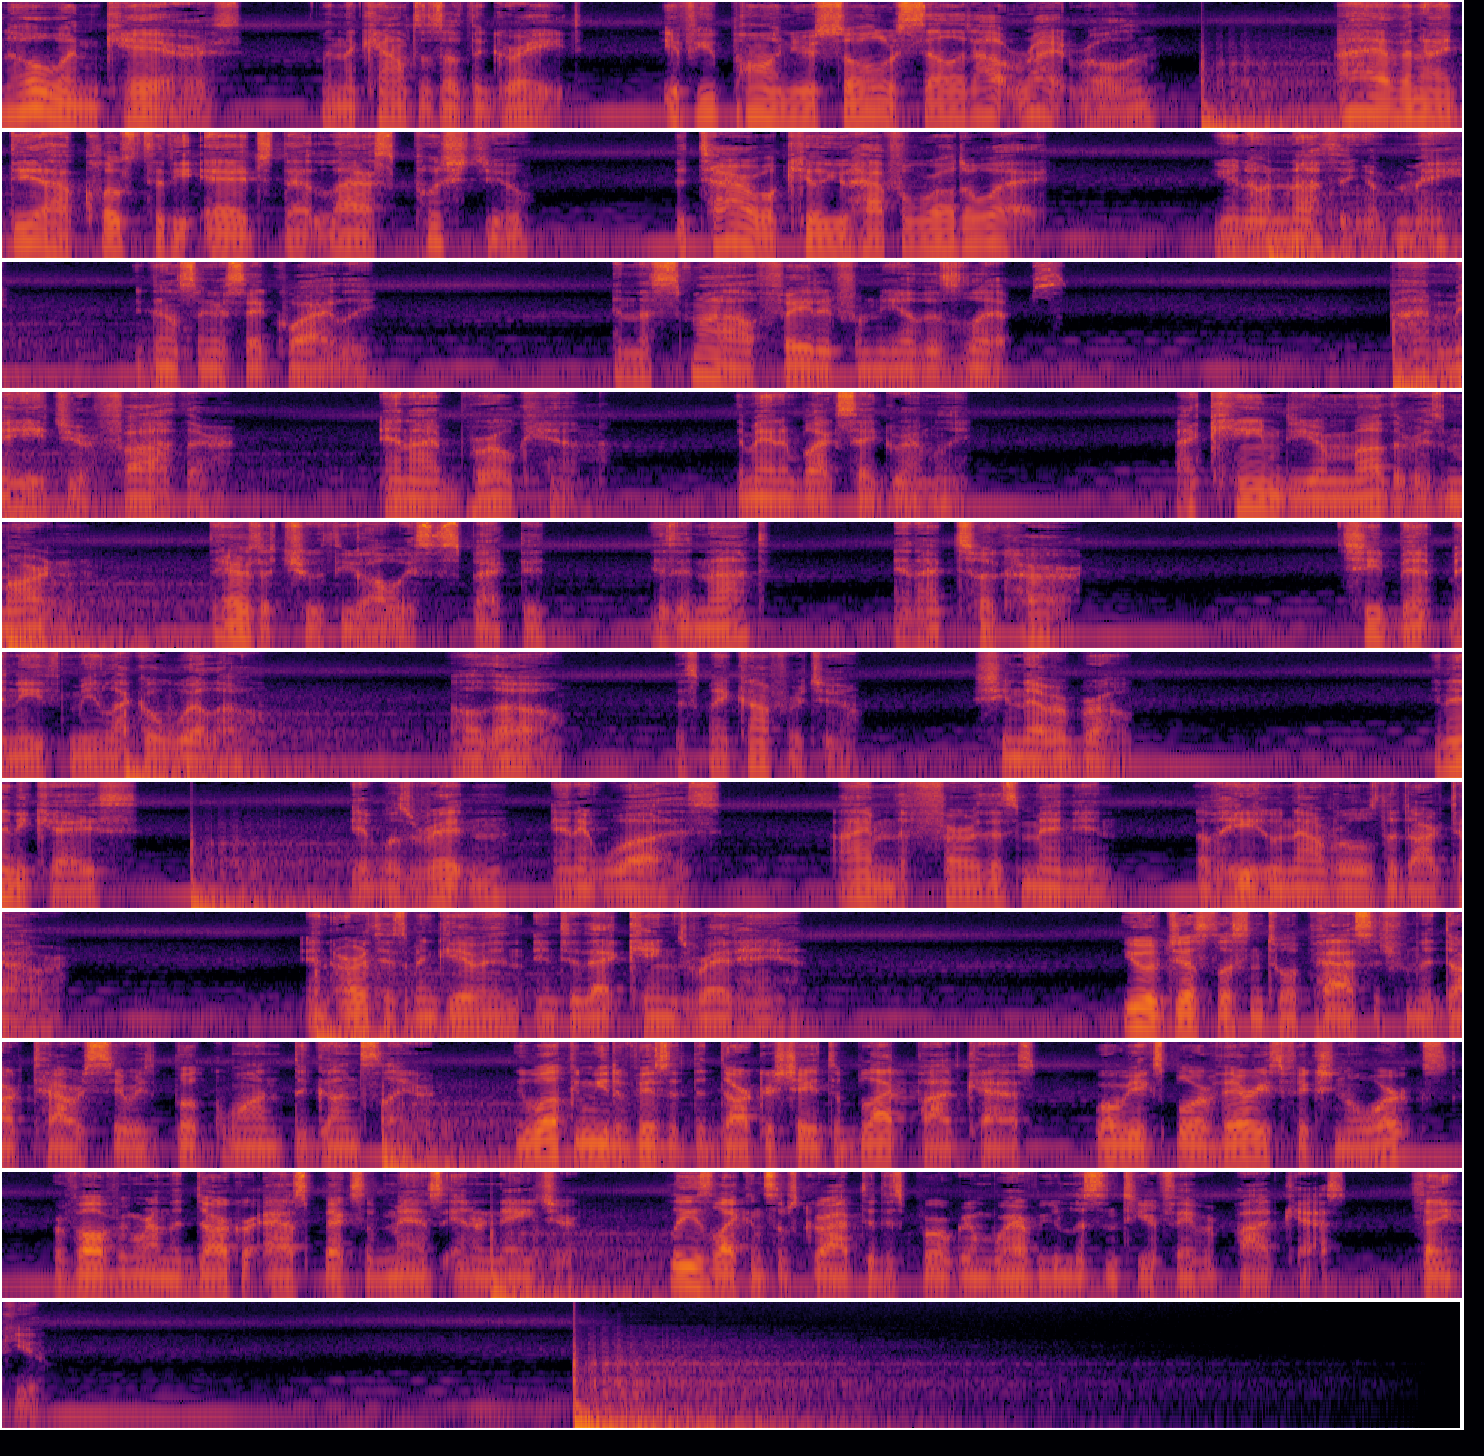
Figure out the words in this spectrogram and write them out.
No one cares, in the Countess of the Great, if you pawn your soul or sell it outright, Roland. I have an idea how close to the edge that last pushed you. The tower will kill you half a world away. You know nothing of me, the gunslinger said quietly, and the smile faded from the other's lips. I made your father, and I broke him, the man in black said grimly. I came to your mother as Marten. There's a truth you always suspected, is it not? And I took her. She bent beneath me like a willow. Although, this may comfort you, she never broke. In any case, it was written and it was. I am the furthest minion of he who now rules the Dark Tower. And Earth has been given into that king's red hand. You have just listened to a passage from the Dark Tower series, Book One The Gunslinger. We welcome you to visit the Darker Shades of Black podcast, where we explore various fictional works revolving around the darker aspects of man's inner nature. Please like and subscribe to this program wherever you listen to your favorite podcast. Thank you.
